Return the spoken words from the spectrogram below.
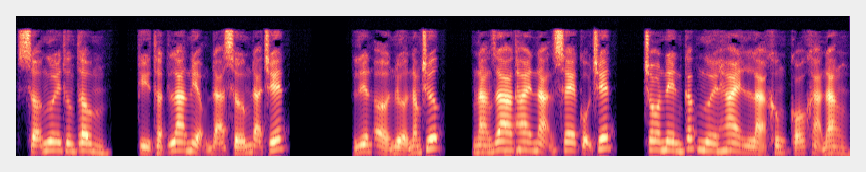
sợ ngươi thương tâm, kỳ thật la niệm đã sớm đã chết. Liên ở nửa năm trước, nàng ra thai nạn xe cộ chết, cho nên các ngươi hai là không có khả năng.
